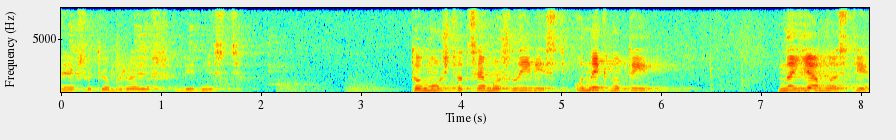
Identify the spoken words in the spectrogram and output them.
А якщо ти обираєш бідність, тому що це можливість уникнути наявності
